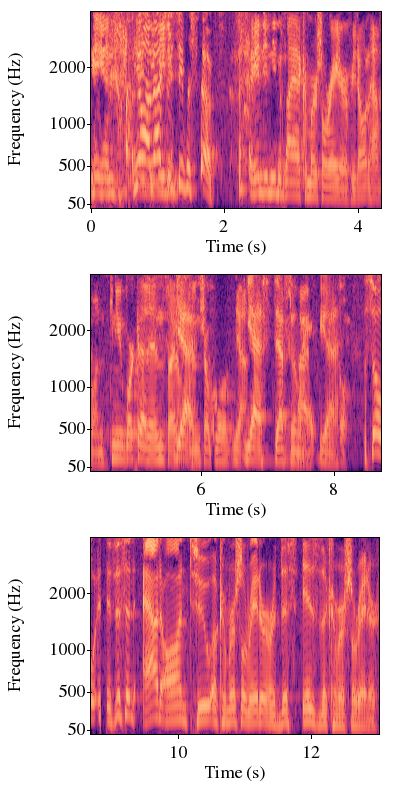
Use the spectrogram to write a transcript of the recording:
and no, I'm actually to- super stoked. and you need to buy a commercial rater if you don't have one. Can you work that in so I don't get in Yes. trouble? Yeah. Yes, definitely. All right, yes. cool. so, is this an add-on to a commercial rater, or this is the commercial radar?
